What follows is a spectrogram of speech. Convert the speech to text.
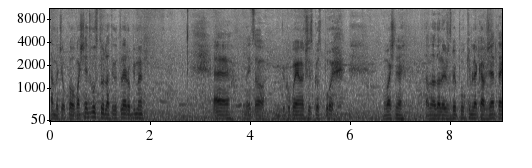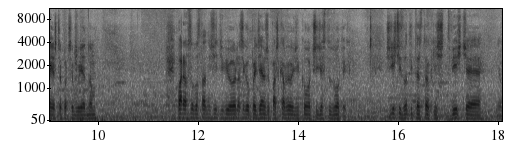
Tam będzie około właśnie 200, dlatego tyle robimy. E, no i co, wykupujemy wszystko z półek. Właśnie tam na dole już dwie półki mleka wzięte, jeszcze potrzebuję jedną. Parę osób ostatnio się dziwiło, dlaczego powiedziałem, że paczka wychodzi około 30 zł. 30 zł to jest to jakieś 200, nie wiem,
